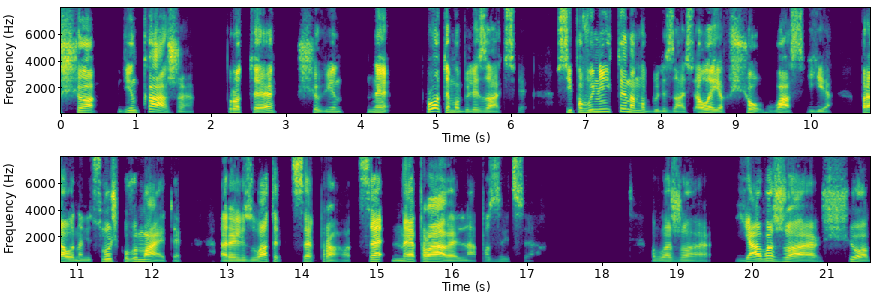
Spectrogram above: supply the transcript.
що він каже про те, що він не проти мобілізації. Всі повинні йти на мобілізацію, але якщо у вас є право на відсрочку, ви маєте реалізувати це право. Це неправильна позиція. Вважаю. Я вважаю, що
